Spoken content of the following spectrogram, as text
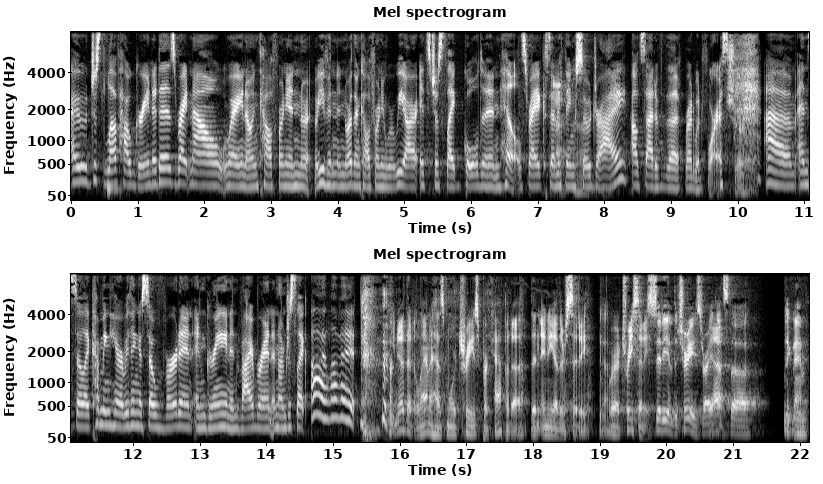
I, I just love how green it is right now. Where you know in California, and even in Northern California where we are, it's just like golden hills, right? Because everything's so dry outside of the redwood forest. Sure. Um, and so like coming here, everything is so verdant and green and vibrant, and I'm just like, oh, I love it. You know that Atlanta has more trees per capita than any other city. We're a tree city. City of the trees, right? Yeah. That's the nickname.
